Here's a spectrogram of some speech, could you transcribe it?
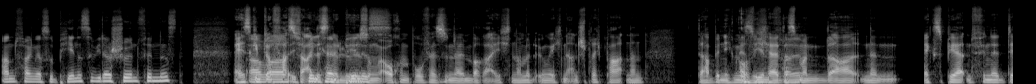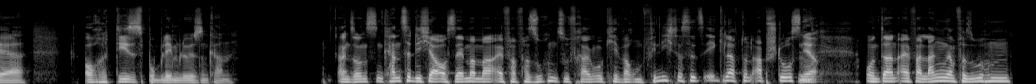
anfangen, dass du Penisse wieder schön findest. Es gibt doch fast für alles eine Penis- Lösung, auch im professionellen Bereich, ne? mit irgendwelchen Ansprechpartnern. Da bin ich mir Auf sicher, dass man da einen Experten findet, der auch dieses Problem lösen kann. Ansonsten kannst du dich ja auch selber mal einfach versuchen zu fragen, okay, warum finde ich das jetzt ekelhaft und abstoßend? Und dann einfach langsam versuchen,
